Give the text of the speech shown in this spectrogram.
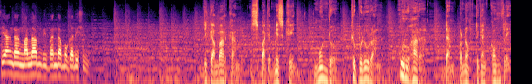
siang dan malam di bandar Mogadishu. Digambarkan sebagai miskin, mundur, kebuluran, huru-hara dan penuh dengan konflik.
